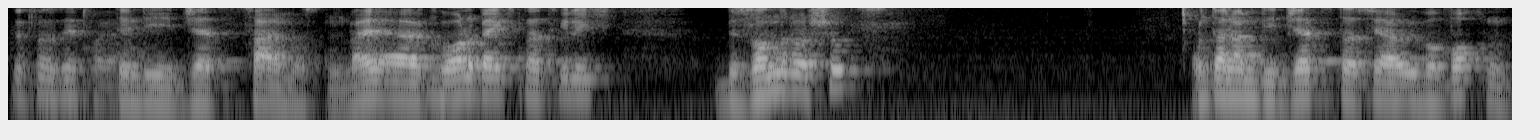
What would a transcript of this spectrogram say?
Das war sehr teuer. den die Jets zahlen mussten. Weil äh, Quarterbacks natürlich besonderer Schutz. Und dann haben die Jets das ja über Wochen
